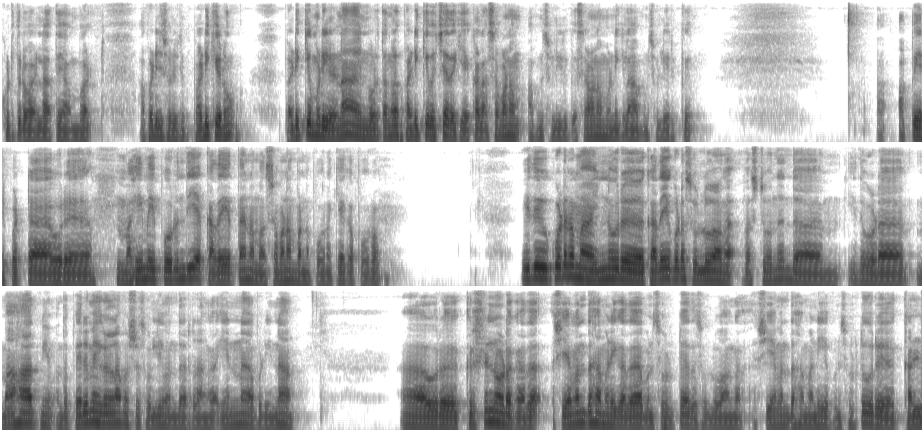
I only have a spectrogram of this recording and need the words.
கொடுத்துருவா எல்லாத்தையும் அம்பாள். அப்படின்னு சொல்லியிருக்கு. படிக்கணும். படிக்க முடியலன்னா இன்னொருத்தங்களை படிக்க வச்சு அதை கேட்கலாம். சிரவணம் அப்படின்னு சொல்லியிருக்கு. சிரவணம் பண்ணிக்கலாம் அப்படின்னு சொல்லியிருக்கு. அப்பேற்பட்ட ஒரு மகிமை பொருந்திய கதையைத்தான் நம்ம சிரவணம் பண்ண போகிறோம் கேட்க போகிறோம் இது கூட நம்ம இன்னொரு கதையை கூட சொல்லுவாங்க. ஃபஸ்ட்டு வந்து இந்த இதோட மகாத்மியம் அந்த பெருமைகள்லாம் ஃபஸ்ட்டு சொல்லி வந்துடுறாங்க. என்ன அப்படின்னா ஒரு கிருஷ்ணனோட கதை சேமந்தகமணி கதை அப்படின்னு சொல்லிட்டு அதை சொல்லுவாங்க. சேமந்தகமணி அப்படின்னு சொல்லிட்டு ஒரு கல்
